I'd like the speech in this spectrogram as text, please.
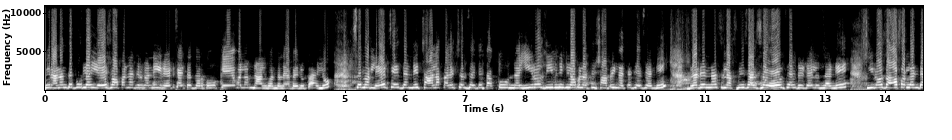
మీరు అనంతపూర్లో ఏ షాప్ అన్నా తిరగండి. ఈ రేట్కి అయితే దొరకవు. కేవలం నాలుగు వందల యాభై రూపాయలు. సో మరి లేట్ చేయదండి చాలా కలెక్షన్స్ అయితే తక్కువ ఉన్నాయి. ఈ రోజు ఈవినింగ్ లోపల వచ్చి షాపింగ్ అయితే చేసేయండి. బ్రెడ్ అండ్ నట్స్ లక్ష్మీ సారీస్లో హోల్సేల్ రిటైల్ ఉందండి. ఈ రోజు ఆఫర్లు అంటే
